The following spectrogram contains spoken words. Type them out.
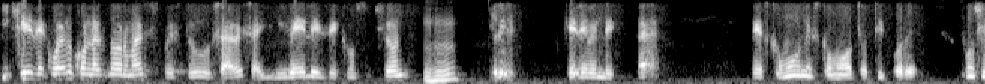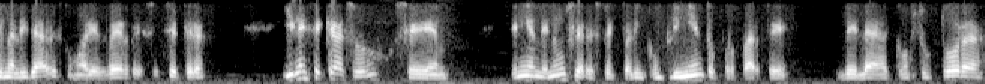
y que de acuerdo con las normas, pues tú sabes, hay niveles de construcción que deben de estar es comunes como otro tipo de funcionalidades como áreas verdes, etcétera. Y en este caso se tenían denuncias respecto al incumplimiento por parte de la constructora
